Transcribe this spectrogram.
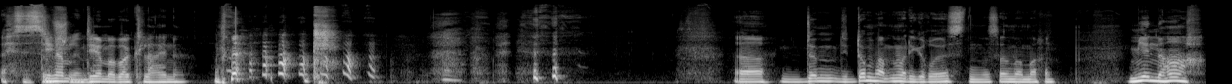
Es ist so die, schlimm. haben, die haben aber kleine. Ja, die, Dummen, die Dummen haben immer die größten. Was sollen wir machen? Mir nach.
